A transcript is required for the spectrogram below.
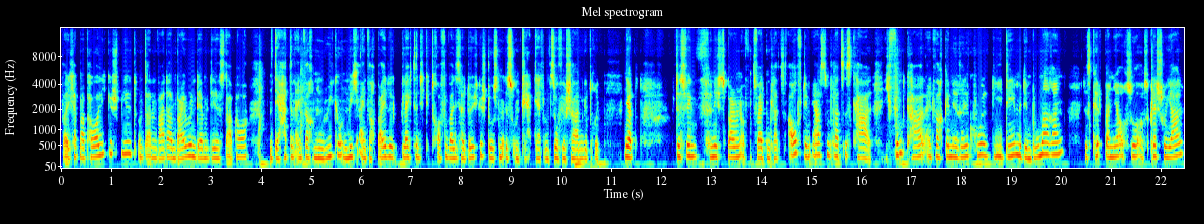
weil ich habe mal Power League gespielt und dann war da ein Byron, der mit der Star Power und der hat dann einfach einen Rico und mich einfach beide gleichzeitig getroffen, weil es halt durchgestoßen ist und der, der hat uns so viel Schaden gedrückt. Ja, Deswegen finde ich Byron auf dem zweiten Platz. Auf dem ersten Platz ist Karl. Ich finde Karl einfach generell cool. Die Idee mit dem Boomerang, das kennt man ja auch so aus Clash Royale.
